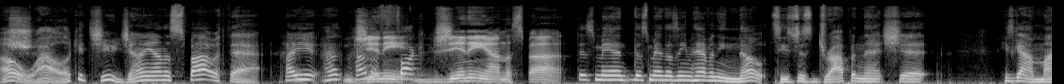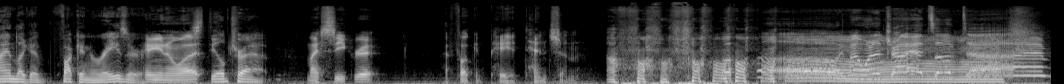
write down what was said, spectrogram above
Oh wow, look at you, Johnny, on the spot with that. How you? How, how Ginny, the fuck? Ginny on the spot. This man, this man doesn't even have any notes. He's just dropping that shit. He's got a mind like a fucking razor. Hey, you know what? Steel trap. My secret. I fucking pay attention. Oh. Oh, you might want to try it sometime.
